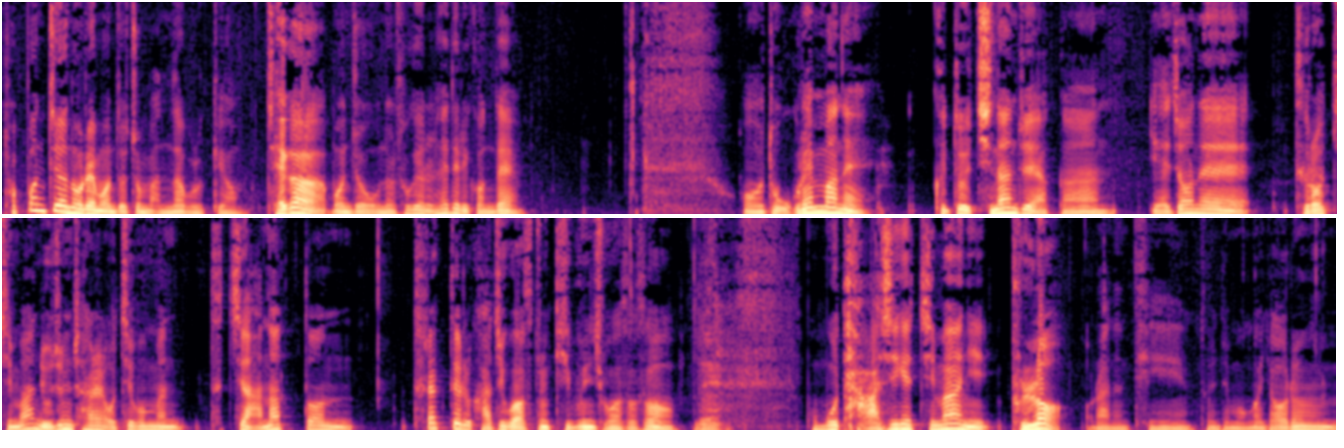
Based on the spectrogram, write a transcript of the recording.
첫 번째 노래 먼저 좀 만나볼게요. 제가 먼저 오늘 소개를 해드릴 건데, 어, 또 오랜만에, 그 또 지난주에 약간 예전에 들었지만 요즘 잘 어찌 보면 듣지 않았던 트랙들을 가지고 와서 좀 기분이 좋았어서, 네. 뭐다 뭐 아시겠지만 이 블러라는 팀 또 이제 뭔가 여름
